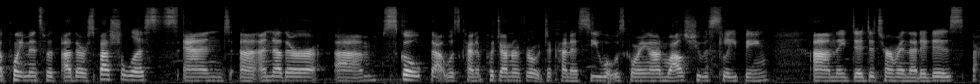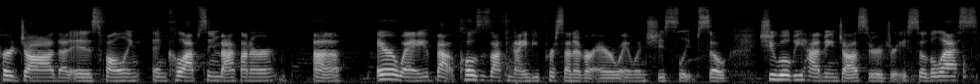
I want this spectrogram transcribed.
appointments with other specialists and uh, another um, scope that was kind of put down her throat to kind of see what was going on while she was sleeping. Um, they did determine that it is her jaw that is falling and collapsing back on her uh, airway, about closes off 90% of her airway when she sleeps. So she will be having jaw surgery. So the last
